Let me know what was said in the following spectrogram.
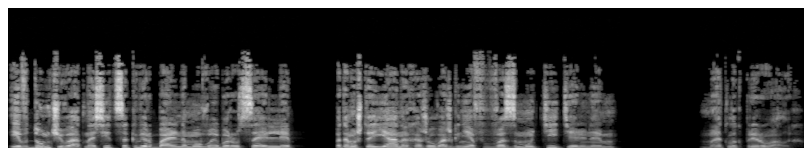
и вдумчиво относиться к вербальному выбору Селли потому что я нахожу ваш гнев возмутительным. Мэтлок прервал их.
